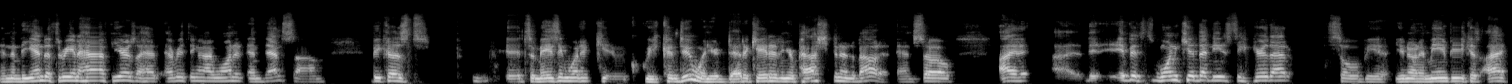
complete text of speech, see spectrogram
And in the end of three and a half years, I had everything I wanted and then some, because it's amazing what it we can do when you're dedicated and you're passionate about it. And so I if it's one kid that needs to hear that, so be it. You know what I mean? Because I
